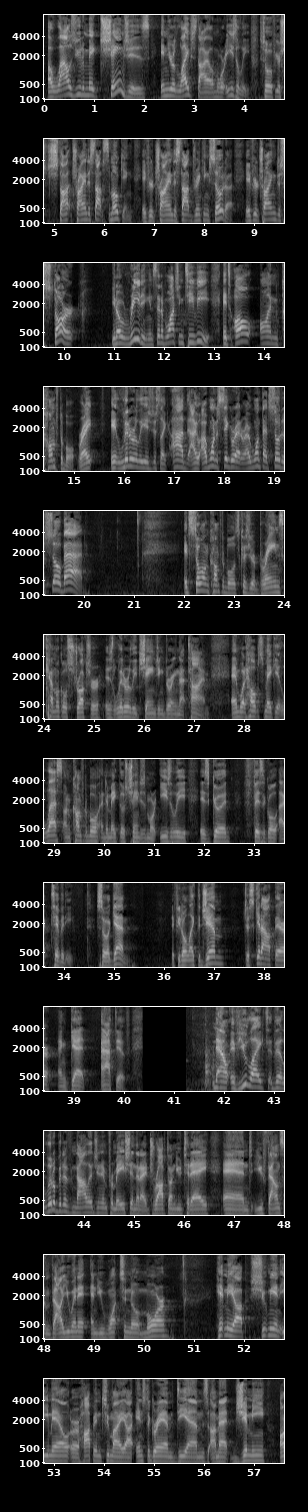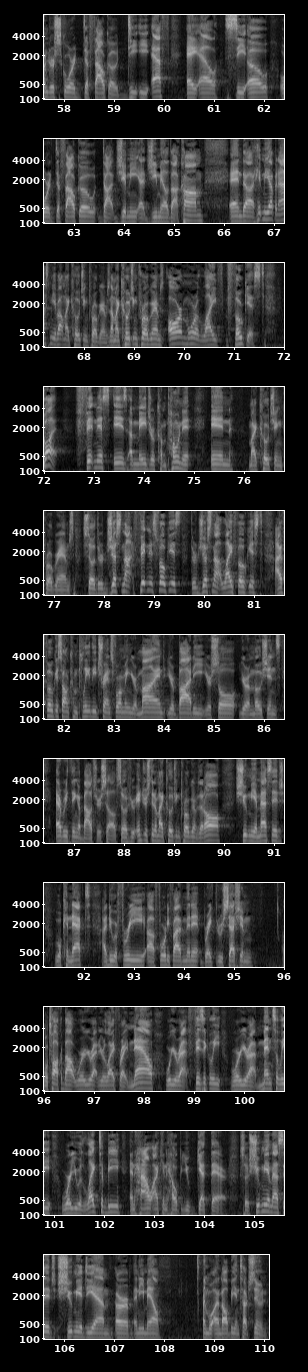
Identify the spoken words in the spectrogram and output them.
allows you to make changes in your lifestyle more easily. So if you're st- trying to stop smoking, if you're trying to stop drinking soda, if you're trying to start, you know, reading instead of watching TV, it's all uncomfortable, right? It literally is just like, ah, I, I want a cigarette or I want that soda so bad. It's so uncomfortable, it's because your brain's chemical structure is literally changing during that time. And what helps make it less uncomfortable and to make those changes more easily is good physical activity. So, again, if you don't like the gym, just get out there and get active. Now, if you liked the little bit of knowledge and information that I dropped on you today and you found some value in it and you want to know more, hit me up, shoot me an email, or hop into my uh, Instagram DMs. I'm at Jimmy underscore DeFalco, D E F A L C O, or defalco.jimmy at gmail.com. And uh, hit me up and ask me about my coaching programs. Now, my coaching programs are more life focused, but fitness is a major component in my coaching programs. So they're just not fitness focused, they're just not life focused. I focus on completely transforming your mind, your body, your soul, your emotions, everything about yourself. So if you're interested in my coaching programs at all, shoot me a message. We'll connect. I do a free uh, 45 minute breakthrough session We'll talk about where you're at in your life right now, where you're at physically, where you're at mentally, where you would like to be, and how I can help you get there. So shoot me a message, shoot me a DM or an email, and, we'll, and I'll be in touch soon.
